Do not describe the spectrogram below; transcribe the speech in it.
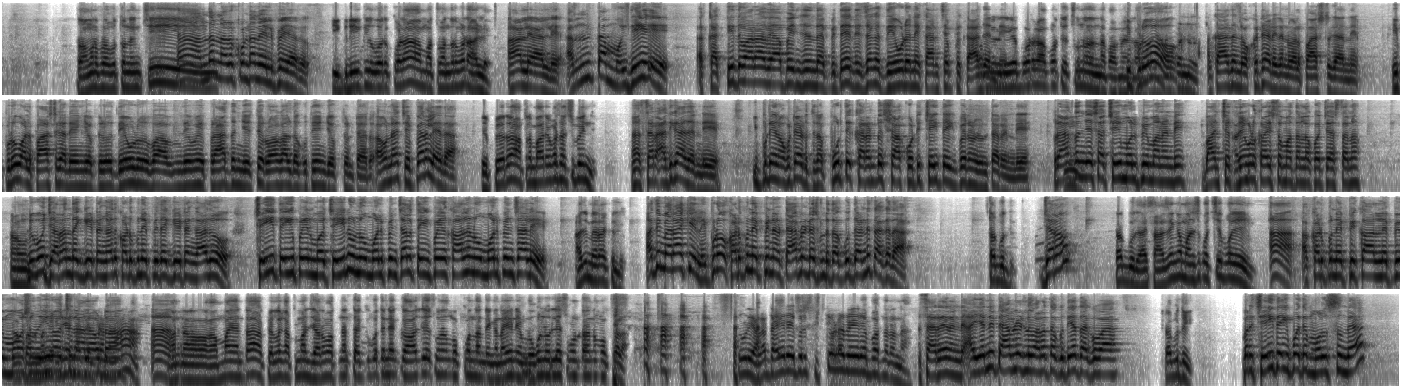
రోమన్ ప్రభుత్వం నుంచి అందరు నరుక్కుంటానే వెళ్ళిపోయారు. ఈ గ్రీకుల వరకు కూడా మొత్తం అందరూ కూడా వాళ్ళే వాళ్ళే వాళ్ళే అంత ఇది కత్తి ద్వారా వ్యాపించింది తప్పితే నిజంగా దేవుడు అనే కాన్సెప్ట్ కాదండి. ఇప్పుడు కాదండి ఒక్కటే అడగండి వాళ్ళ పాస్టర్ గారిని. ఇప్పుడు వాళ్ళ పాస్టర్ గారు ఏం చెప్తారు? దేవుడు ప్రార్థన చేస్తే రోగాలు తగ్గుతాయని చెప్తుంటారు. అవునా? చెప్పారా లేదా? చెప్పారు అతని భార్య కూడా చచ్చిపోయింది. సరే అది కాదండి. ఇప్పుడు నేను ఒకటే అడుగుతున్నా పూర్తి కరెంటు షాక్ కొట్టి చెయ్యి తెగిపోయిన వాళ్ళు ఉంటారండి. ప్రార్థన చేసి ఆ చెయ్యి మొలిపిమానండి బాధ్యత నేను కూడా క్రైస్తవ మతంలోకి వచ్చేస్తాను. నువ్వు జ్వరం తగ్గేయటం కాదు కడుపు నొప్పి తగ్గేయటం కాదు. చెయ్యి తెగిపోయిన చెయ్యి నువ్వు నువ్వు మొలిపించాలి తెగిపోయిన కాళ్ళని నువ్వు మొలిపించాలి. అది మెరాకిల్ అది మెరాకిల్ ఇప్పుడు కడుపు నొప్పి టాబ్లెట్ వేసుకుంటే తగ్గుద్దా అండి? తగ్గదా? తగ్గుద్ది. జ్వరం? తగ్గుద్ది అది సహజంగా మనిషికి వచ్చి పోయాయి కడుపు నొప్పి కాలు నొప్పి మోషన్ మొన్న ఒక అమ్మాయి అంట పిల్లకి అత్తమంది జ్వరం వస్తుందని తగ్గిపోతే నేను గాజు వేసుకున్నాను మొక్కు ఉందంట. ఇంకా నయ్యి నేను మొగ్గులు వదిలేసుకుంటాను మొక్కల చూడు ఎలా అయిపోయి పిచ్చి వాళ్ళ అయిపోతున్నారన్న సరేనండి. అవన్నీ టాబ్లెట్లు ద్వారా తగ్గుతాయా తక్కువ తగ్గుతాయి. మరి చెయ్యి తెగిపోతే మొలుస్తుందా?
